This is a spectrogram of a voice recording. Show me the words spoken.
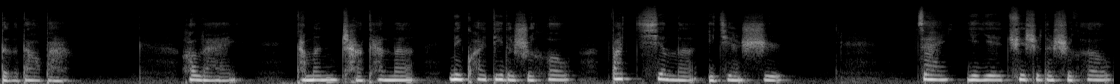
得到吧。后来，他们查看了那块地的时候，发现了一件事：在爷爷去世的时候。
